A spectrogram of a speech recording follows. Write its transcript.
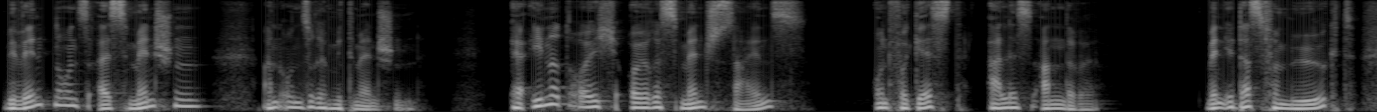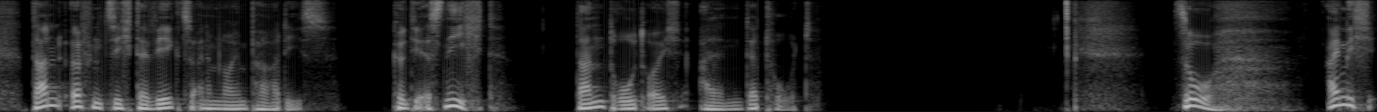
Wir wenden uns als Menschen an unsere Mitmenschen. Erinnert euch eures Menschseins und vergesst alles andere. Wenn ihr das vermögt, dann öffnet sich der Weg zu einem neuen Paradies. Könnt ihr es nicht, dann droht euch allen der Tod. So, eigentlich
